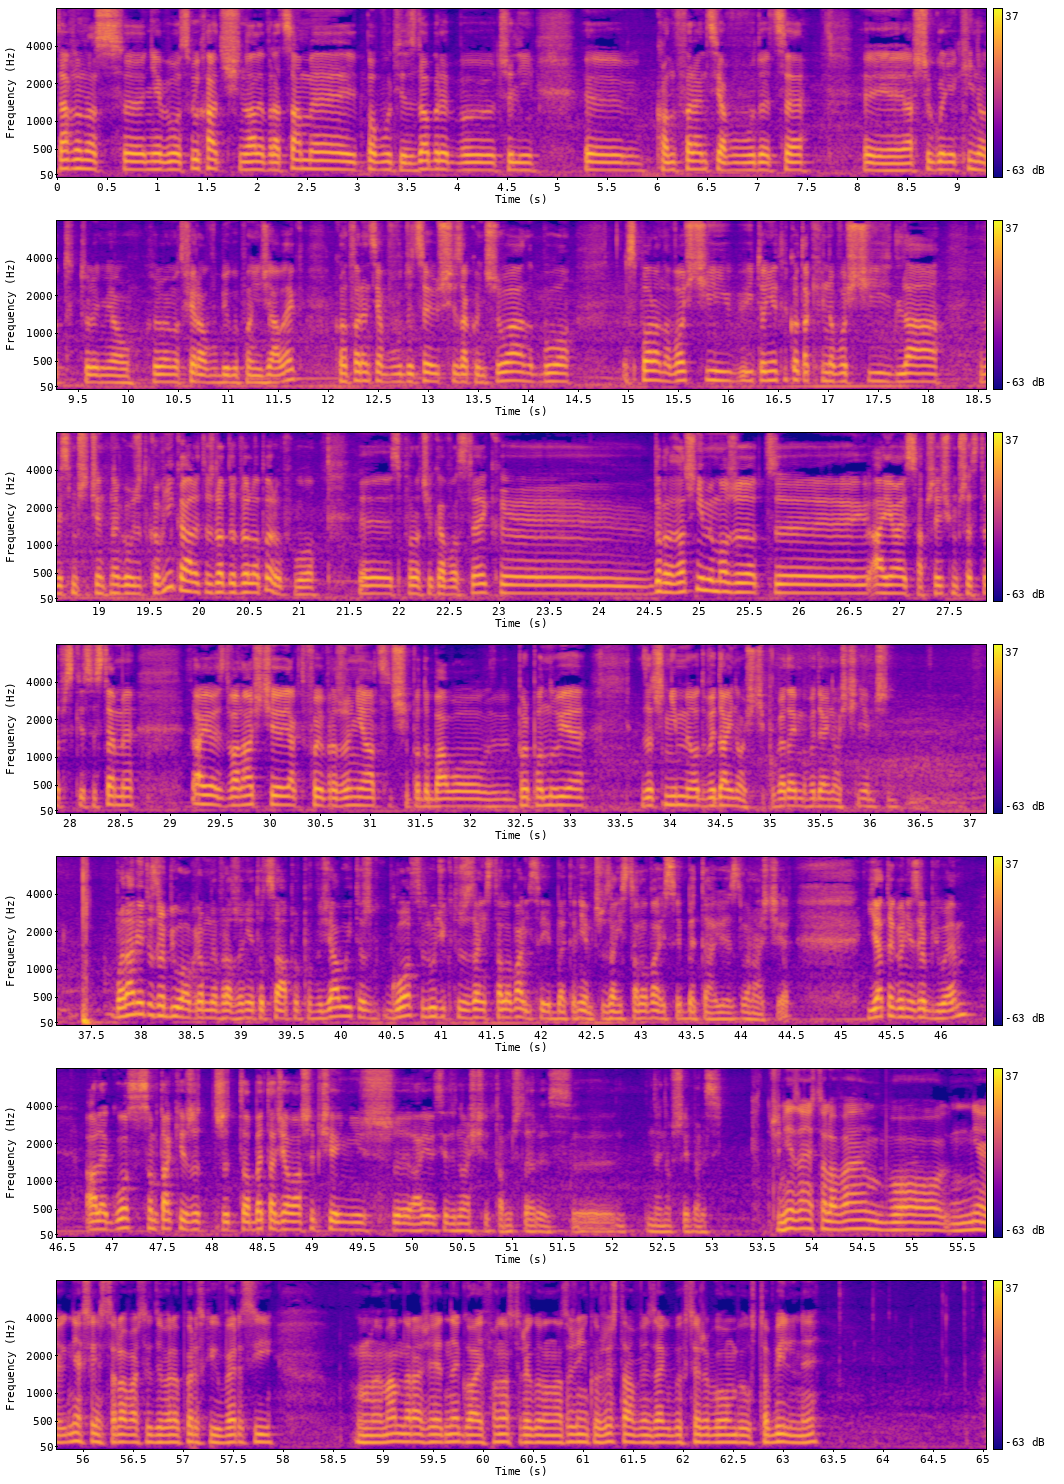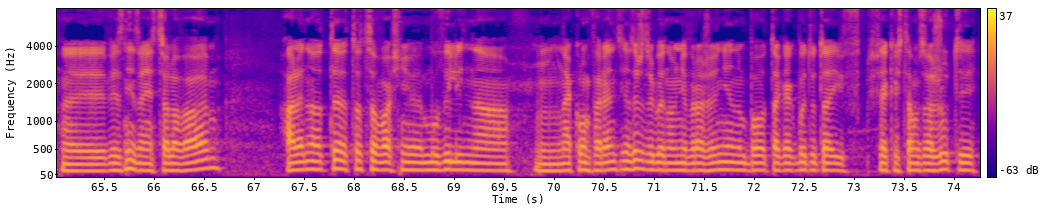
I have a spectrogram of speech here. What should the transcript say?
Dawno nas e, nie było słychać, no ale wracamy. Powód jest dobry, czyli y, konferencja WWDC, a szczególnie keynote, który miał, którą otwierał w ubiegły poniedziałek. Konferencja WWDC już się zakończyła. No, było sporo nowości i to nie tylko takich nowości dla powiedzmy przeciętnego użytkownika, ale też dla deweloperów było y, sporo ciekawostek. Y, dobra, zacznijmy może od iOS-a. Przejdźmy przez te wszystkie systemy. iOS 12, jak twoje wrażenia, co ci się podobało? Proponuję, zacznijmy od wydajności. Pogadajmy o wydajności. Nie wiem, czy bo na mnie to zrobiło ogromne wrażenie, to co Apple powiedziało i też głosy ludzi, którzy zainstalowali sobie betę. Nie wiem, czy zainstalowali sobie betę iOS 12. Ja tego nie zrobiłem, ale głosy są takie, że, że ta beta działa szybciej niż iOS 11 tam 4 z y, najnowszej wersji. Czy nie zainstalowałem, bo nie, nie chcę instalować tych deweloperskich wersji. Mm, mam na razie jednego iPhone'a, z którego na co dzień korzystam, więc jakby chcę, żeby on był stabilny. Yy, więc nie zainstalowałem. Ale no to, to, co właśnie mówili na, mm, na konferencji, no też zrobiło na mnie wrażenie, no bo tak jakby tutaj jakieś tam zarzuty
